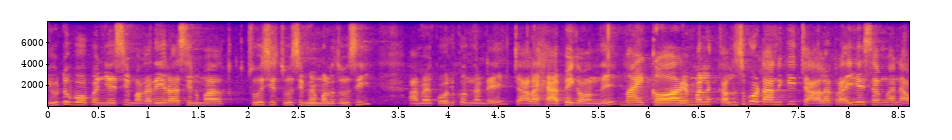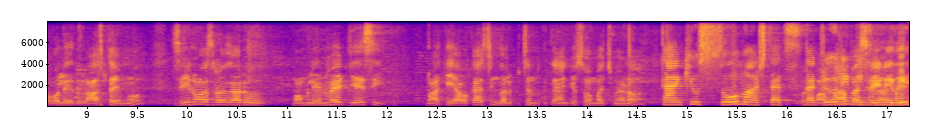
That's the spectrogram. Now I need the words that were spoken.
యూట్యూబ్ ఓపెన్ చేసి మగధీరా సినిమా చూసి చూసి మిమ్మల్ని చూసి ఆమె కోలుకుందండి చాలా హ్యాపీగా ఉంది. మిమ్మల్ని కలుసుకోవడానికి చాలా ట్రై చేసాం కానీ అవ్వలేదు లాస్ట్ టైము శ్రీనివాసరావు గారు మమ్మల్ని ఇన్వైట్ చేసి మాకు ఈ అవకాశం కల్పించినందుకు thank you so much madam Thank you so much. That's that మా really పాప means a lot. Srinidhi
